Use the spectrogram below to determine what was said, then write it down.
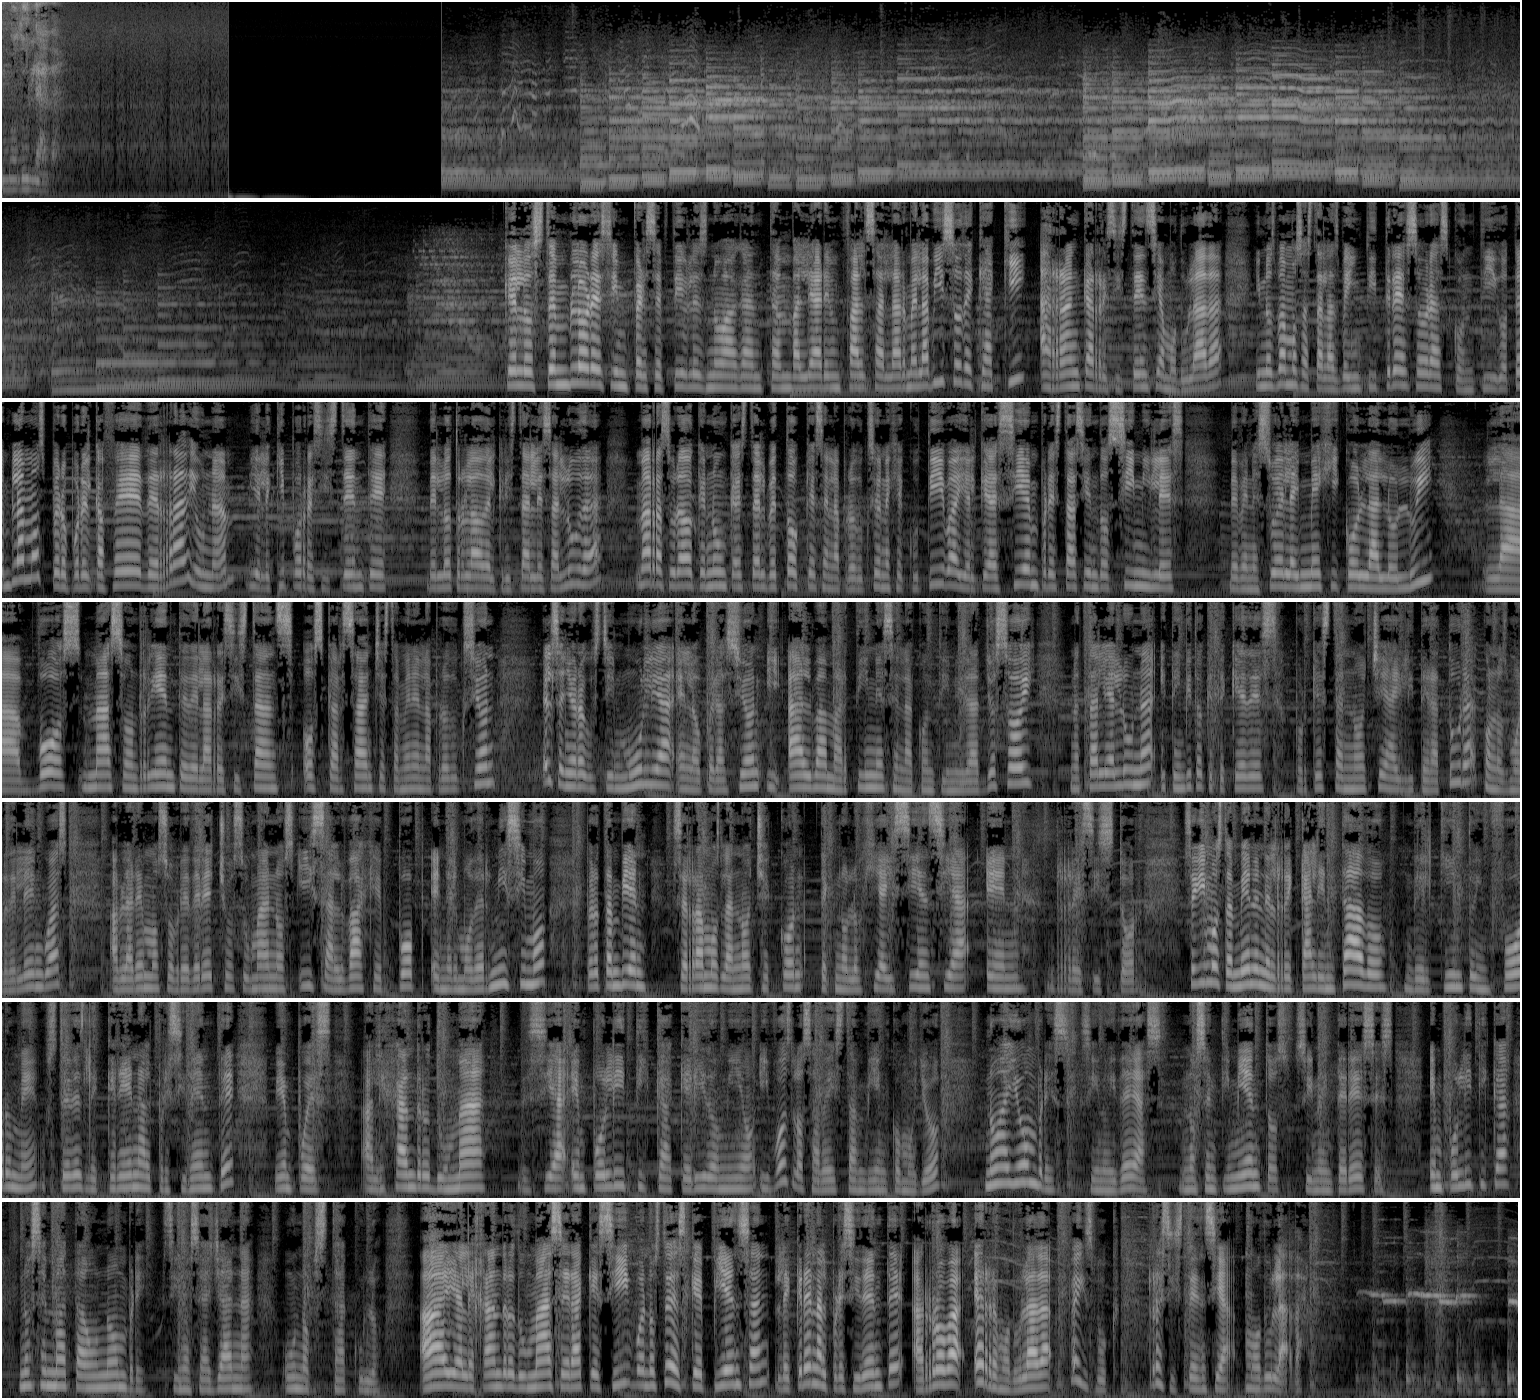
Modulada. Que los temblores imperceptibles no hagan tambalear en falsa alarma el aviso de que aquí arranca resistencia modulada y nos vamos hasta las 23 horas contigo. Temblamos, pero por el café de Radio UNAM y el equipo resistente del otro lado del cristal le saluda. Más rasurado que nunca está el Betoques en la producción ejecutiva y el que siempre está haciendo símiles de Venezuela y México, Lalo Luis la voz más sonriente de la Resistance, Oscar Sánchez también en la producción, el señor Agustín Mulia en la operación y Alba Martínez en la continuidad. Yo soy Natalia Luna y te invito a que te quedes porque esta noche hay literatura con los muerdelenguas. Hablaremos sobre derechos humanos y salvaje pop en el modernísimo, pero también cerramos la noche con tecnología y ciencia en Resistor. Seguimos también en el recalentado del quinto informe. ¿Ustedes le creen al presidente? Bien, pues Alejandro Dumas decía, en política, querido mío, y vos lo sabéis tan bien como yo, no hay hombres, sino ideas, no sentimientos, sino intereses. En política no se mata a un hombre, sino se allana un obstáculo. Ay, Alejandro Dumas, ¿será que sí? Bueno, ¿ustedes qué piensan? ¿Le creen al presidente? Arroba R modulada, Facebook, Resistencia Modulada.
